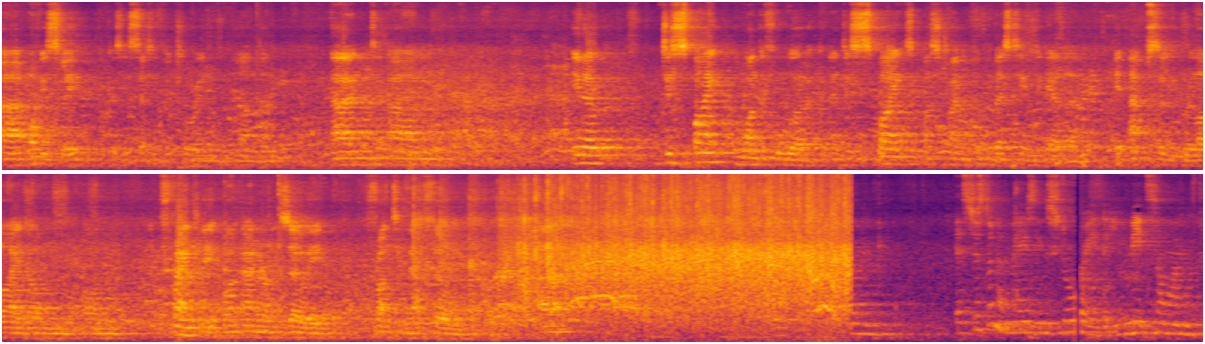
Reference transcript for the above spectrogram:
uh, obviously, because it's set in Victorian London. And, um, you know, despite the wonderful work and despite us trying to put the best team together, it absolutely relied on, on frankly, on Anna and Zoe fronting that film. Um, it's just an amazing story that you meet someone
